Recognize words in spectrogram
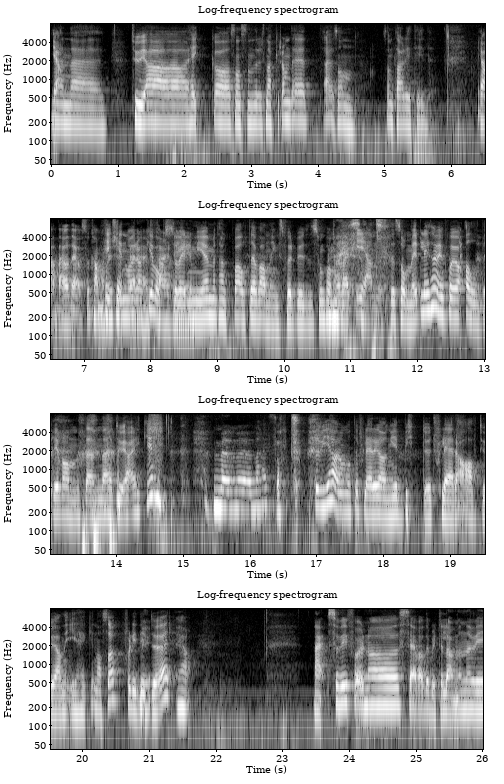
Ja. Men uh, tujahekk og sånn som dere snakker om, det er jo sånn som tar litt tid. Ja, det er jo det. Og så kan man jo Hekken vår har ikke vokst så veldig mye med tanke på alt det vanningsforbudet som kommer hver eneste sommer. Liksom. Vi får jo aldri vannet den eh, tujahekken. Men eh, nei, sant. Så vi har jo måttet flere ganger bytte ut flere av tujaene i hekken også, fordi de dør. Ja. Nei, så vi får nå se hva det blir til da. Men vi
